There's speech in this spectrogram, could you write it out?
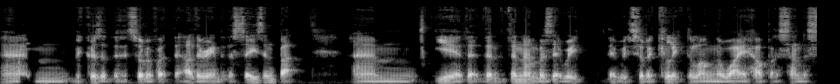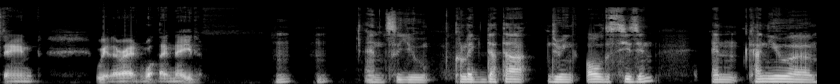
um, because of the sort of at the other end of the season. But um, yeah, the, the, the numbers that we that we sort of collect along the way help us understand where they're at and what they need. Mm-hmm. And so you collect data during all the season, and can you uh,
